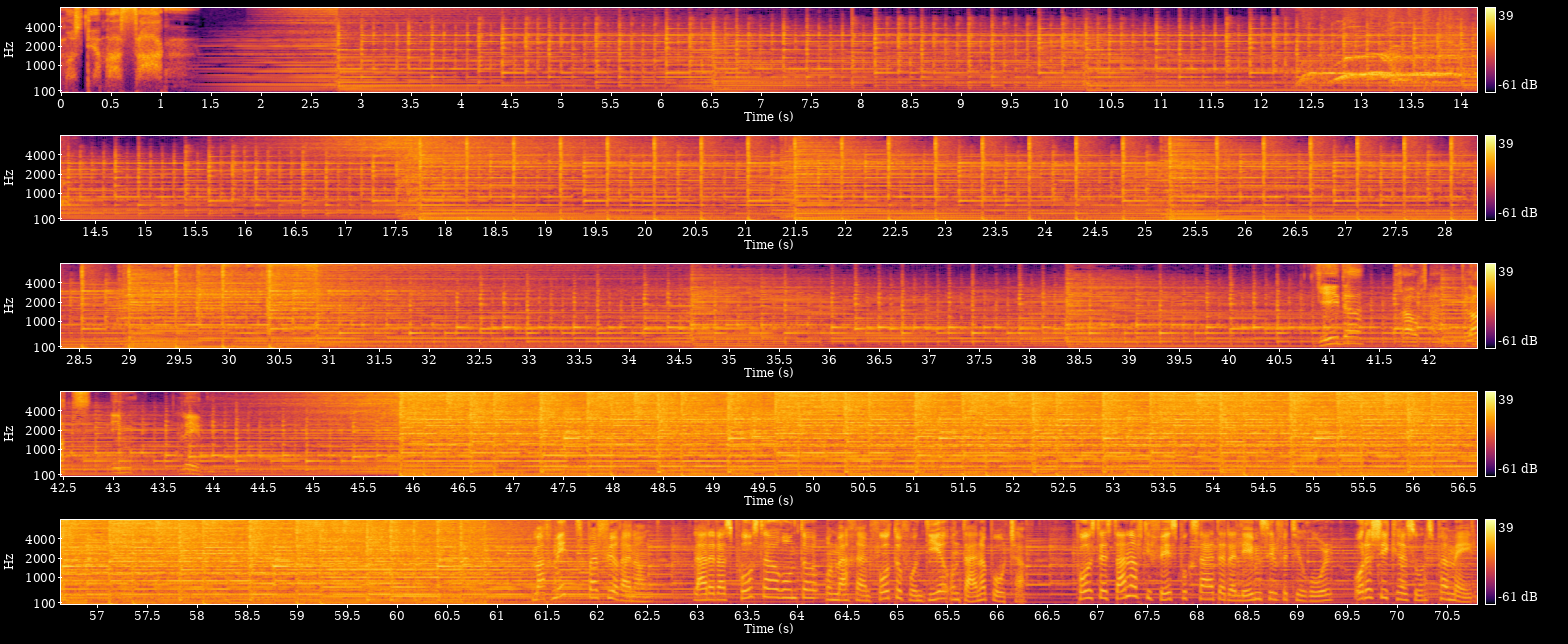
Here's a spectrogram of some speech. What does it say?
Ich muss dir was sagen. Jeder braucht einen Platz im Leben. Mach mit bei Füreinander. Lade das Poster herunter und mache ein Foto von dir und deiner Botschaft. Poste es dann auf die Facebook-Seite der Lebenshilfe Tirol oder schicke es uns per Mail.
